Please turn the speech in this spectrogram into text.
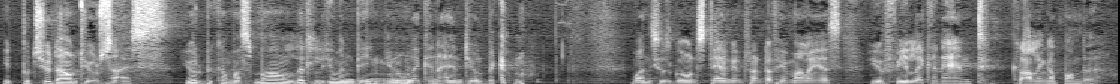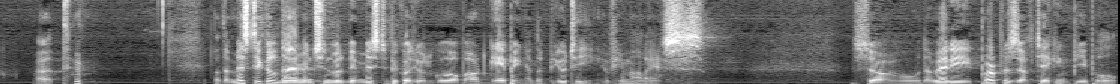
It puts you down to your size. You'll become a small little human being, you know, like an ant you'll become. Once you go and stand in front of Himalayas, you feel like an ant crawling upon the earth But the mystical dimension will be missed because you'll go about gaping at the beauty of Himalayas. So, the very purpose of taking people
